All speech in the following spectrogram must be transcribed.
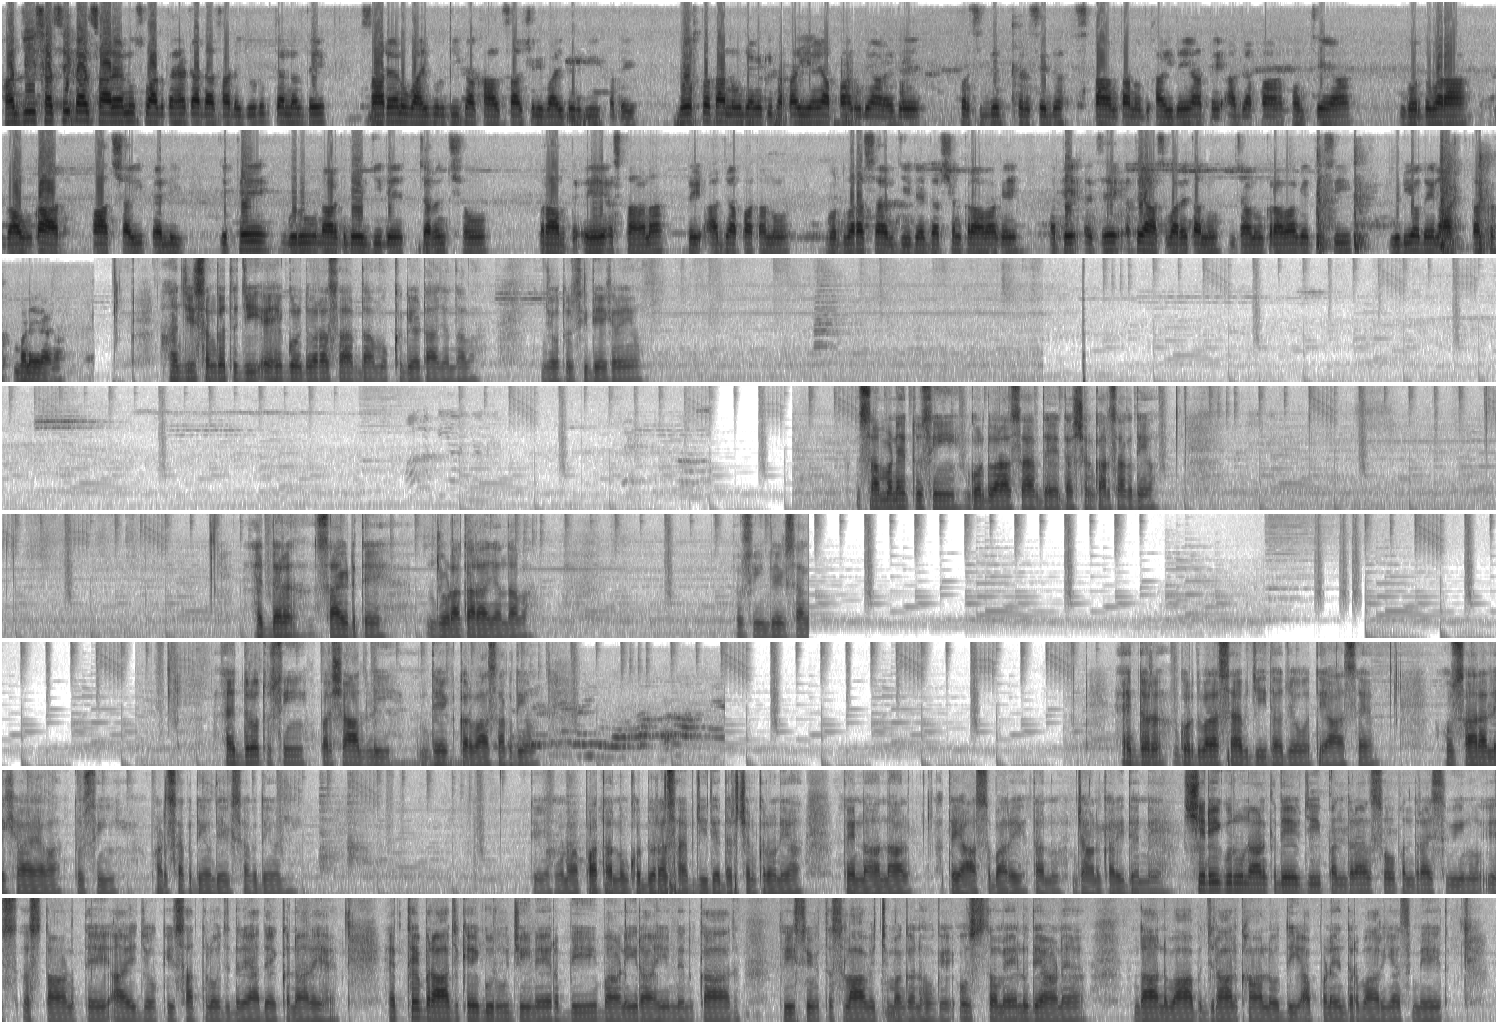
ਹਾਂਜੀ, ਸਤਿ ਸ੍ਰੀ ਅਕਾਲ ਸਾਰਿਆਂ ਨੂੰ। ਸਵਾਗਤ ਹੈ ਤੁਹਾਡਾ ਸਾਡੇ YouTube ਚੈਨਲ ਤੇ। ਸਾਰਿਆਂ ਨੂੰ ਵਾਹਿਗੁਰੂ ਜੀ ਕਾ ਖਾਲਸਾ, ਸ੍ਰੀ ਵਾਹਿਗੁਰੂ ਜੀ ਫਤਿਹ। ਦੋਸਤੋ, ਤੁਹਾਨੂੰ ਜਿਵੇਂ ਕਿ ਪਤਾ ਹੀ ਹੈ, ਆਪਾਂ ਲੁਧਿਆਣੇ ਦੇ ਪ੍ਰਸਿੱਧ ਪ੍ਰਸਿੱਧ ਸਥਾਨ ਤੁਹਾਨੂੰ ਦਿਖਾਈ ਦੇ ਆ ਤੇ ਅੱਜ ਆਪਾਂ ਪਹੁੰਚੇ ਆ ਗੁਰਦੁਆਰਾ ਗਾਉ ਘਾਟ ਪਾਤਸ਼ਾਹੀ ਪਹਿਲੀ, ਜਿੱਥੇ ਗੁਰੂ ਨਾਨਕ ਦੇਵ ਜੀ ਦੇ ਚਰਨ ਛੋਹ ਪ੍ਰਾਪਤ ਇਹ ਸਥਾਨ ਆ ਤੇ ਅੱਜ ਆਪਾਂ ਤੁਹਾਨੂੰ ਗੁਰਦੁਆਰਾ ਸਾਹਿਬ ਜੀ ਦੇ ਦਰਸ਼ਨ ਕਰਾਵਾਂਗੇ ਅਤੇ ਇਸੇ ਇਤਿਹਾਸ ਬਾਰੇ ਤੁਹਾਨੂੰ ਜਾਣੂ ਕਰਾਵਾਂਗੇ। ਤੁਸੀਂ ਵੀਡੀਓ ਦੇ ਲਾਸਟ ਤੱਕ ਬਣੇ ਰਹਿਣਾ। ਹਾਂਜੀ, ਸੰਗਤ ਜੀ, ਇਹ ਗੁਰਦੁਆਰਾ ਸਾਹਿਬ ਦਾ ਮੁੱਖ ਗੇਟ ਆ ਜਾਂਦਾ ਵਾ, ਜੋ ਤੁਸੀਂ ਦੇਖ ਰਹੇ ਹੋ। ਸਾਹਮਣੇ ਤੁਸੀਂ ਗੁਰਦੁਆਰਾ ਸਾਹਿਬ ਦੇ ਦਰਸ਼ਨ ਕਰ ਸਕਦੇ ਹੋ। ਇੱਧਰ ਸਾਈਡ ਤੇ ਜੋੜਾ ਘਰ ਆ ਜਾਂਦਾ ਵਾ। ਤੁਸੀਂ ਦੇਖ ਸਕਦੇ ਇੱਧਰੋਂ ਤੁਸੀਂ ਪ੍ਰਸ਼ਾਦ ਲਈ ਦੇਖ ਕਰਵਾ ਸਕਦੇ ਹੋ। ਇੱਧਰ ਗੁਰਦੁਆਰਾ ਸਾਹਿਬ ਜੀ ਦਾ ਜੋ ਇਤਿਹਾਸ ਹੈ, ਉਹ ਸਾਰਾ ਲਿਖਿਆ ਹੋਇਆ ਵਾ। ਤੁਸੀਂ ਪੜ੍ਹ ਸਕਦੇ ਹੋ, ਦੇਖ ਸਕਦੇ ਹੋ ਜੀ। ਤੇ ਹੁਣ ਆਪਾਂ ਤੁਹਾਨੂੰ ਗੁਰਦੁਆਰਾ ਸਾਹਿਬ ਜੀ ਦੇ ਦਰਸ਼ਨ ਕਰਾਉਣੇ ਆ ਤੇ ਨਾਲ ਨਾਲ ਇਤਿਹਾਸ ਬਾਰੇ ਤੁਹਾਨੂੰ ਜਾਣਕਾਰੀ ਦਿੰਨੇ ਆ ਸ੍ਰੀ ਗੁਰੂ ਨਾਨਕ ਦੇਵ ਜੀ 1515 ਈਸਵੀ ਨੂੰ ਇਸ ਸਥਾਨ ਤੇ ਆਏ ਜੋ ਕਿ ਸਤਲੁਜ ਦਰਿਆ ਦੇ ਕਿਨਾਰੇ ਹੈ। ਇੱਥੇ ਬਰਾਜ ਕੇ ਗੁਰੂ ਜੀ ਨੇ ਰੱਬੀ ਬਾਣੀ ਰਾਹੀਂ ਨਿਰੰਕਾਰ ਦੀ ਸਿਵਤ ਸਲਾਹ ਵਿੱਚ ਮਗਨ ਹੋ ਗਏ। ਉਸ ਸਮੇਂ ਲੁਧਿਆਣਾ ਦਾ ਨਵਾਬ ਜਲਾਲ ਖਾਨ ਲੋਧੀ ਆਪਣੇ ਦਰਬਾਰੀਆਂ ਸਮੇਤ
